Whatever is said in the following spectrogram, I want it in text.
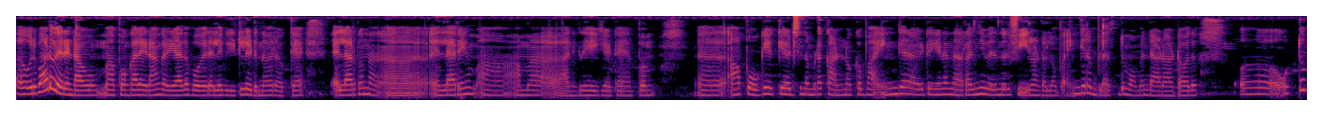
ആ, ഒരുപാട് പേരുണ്ടാവും പൊങ്കാല ഇടാൻ കഴിയാതെ പോയവരല്ലേ വീട്ടിലിടുന്നവരൊക്കെ. എല്ലാവർക്കും എല്ലാവരെയും അമ്മ അനുഗ്രഹിക്കട്ടെ. അപ്പം ആ, പുകയൊക്കെ അടിച്ച് നമ്മുടെ കണ്ണൊക്കെ ഭയങ്കരമായിട്ട് ഇങ്ങനെ നിറഞ്ഞു വരുന്നൊരു ഫീൽ ഉണ്ടല്ലോ. ഭയങ്കര ബ്ലെസ്ഡ് മൊമെന്റ് ആണ് കേട്ടോ അത്. ഒട്ടും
